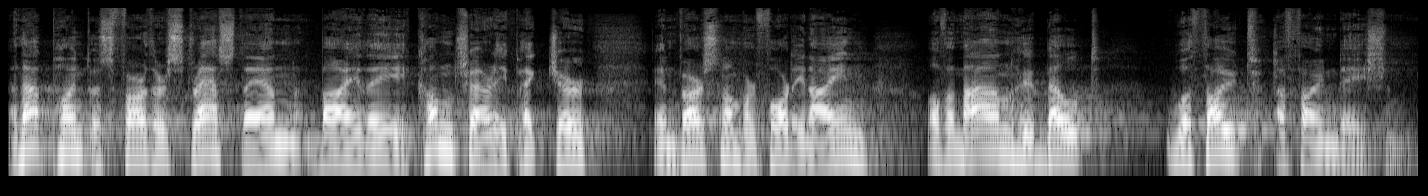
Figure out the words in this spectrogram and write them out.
And that point is further stressed then by the contrary picture in verse number 49 of a man who built without a foundation.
